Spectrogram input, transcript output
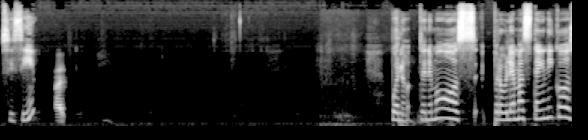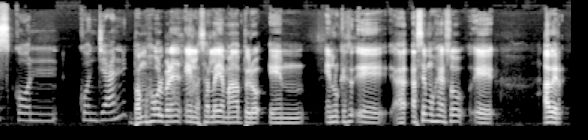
Sí, sí. Bueno, tenemos problemas técnicos con, con Jan. Vamos a volver a enlazar la llamada, pero en, en lo que eh, hacemos eso, eh, a ver,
